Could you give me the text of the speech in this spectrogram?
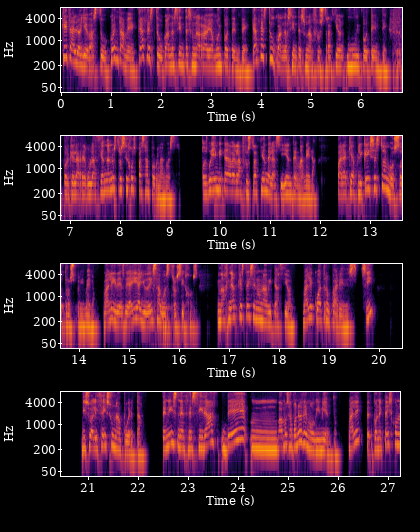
¿qué tal lo llevas tú? Cuéntame, ¿qué haces tú cuando sientes una rabia muy potente? ¿Qué haces tú cuando sientes una frustración muy potente? Porque la regulación de nuestros hijos pasa por la nuestra. Os voy a invitar a ver la frustración de la siguiente manera para que apliquéis esto en vosotros primero, ¿vale? Y desde ahí ayudéis a vuestros hijos. Imaginad que estáis en una habitación, ¿vale? Cuatro paredes, ¿sí? Visualizáis una puerta. Tenéis necesidad de, mm, vamos a poner, de movimiento, ¿vale? Conectáis con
